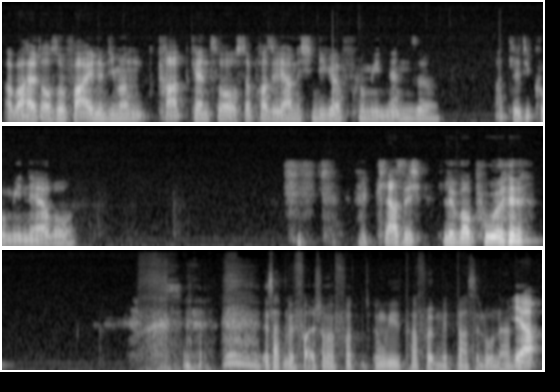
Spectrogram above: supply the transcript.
Aber halt auch so Vereine, die man gerade kennt, so aus der brasilianischen Liga, Fluminense, Atletico Mineiro. Klassisch Liverpool. Das hatten wir vorher schon mal vor irgendwie ein paar Folgen mit Barcelona. Ne? Ja.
